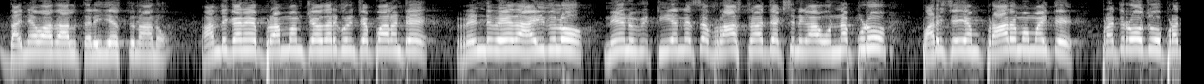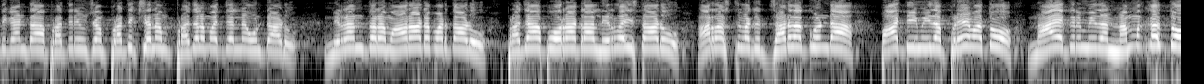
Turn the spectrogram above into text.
ధన్యవాదాలు తెలియజేస్తున్నాను. అందుకనే బ్రహ్మం చౌదరి గురించి చెప్పాలంటే రెండు వేల ఐదులో నేను టిఎన్ఎస్ఎఫ్ రాష్ట్ర అధ్యక్షునిగా ఉన్నప్పుడు పరిచయం ప్రారంభమైతే ప్రతిరోజు ప్రతి గంట ప్రతి నిమిషం ప్రతి క్షణం ప్రజల మధ్యలోనే ఉంటాడు. నిరంతరం ఆరాటపడతాడు. ప్రజా పోరాటాలు నిర్వహిస్తాడు. అరెస్టులకు జడవకుండా పార్టీ మీద ప్రేమతో నాయకుని మీద నమ్మకంతో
